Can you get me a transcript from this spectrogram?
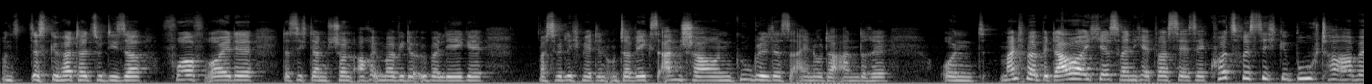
Und das gehört halt zu dieser Vorfreude, dass ich dann schon auch immer wieder überlege, was will ich mir denn unterwegs anschauen, google das ein oder andere. Und manchmal bedauere ich es, wenn ich etwas sehr, sehr kurzfristig gebucht habe,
